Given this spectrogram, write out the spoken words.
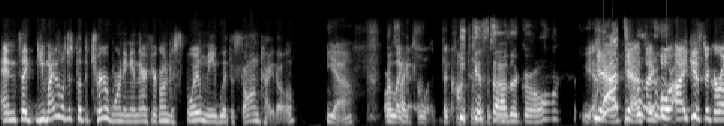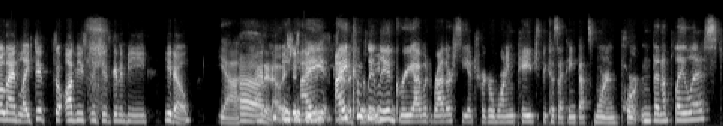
and it's like you might as well just put the trigger warning in there if you're going to spoil me with the song title. Yeah. Or It's like, like, uh, the He content of kissed the the song. other girl. Yeah. Yeah, yeah. It's like, or I kissed a girl and I liked it, so obviously she's gonna be, you know, Yeah. Uh, I don't know. It's just I, I completely silly. agree. I would rather see a trigger warning page because I think that's more important than a playlist.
